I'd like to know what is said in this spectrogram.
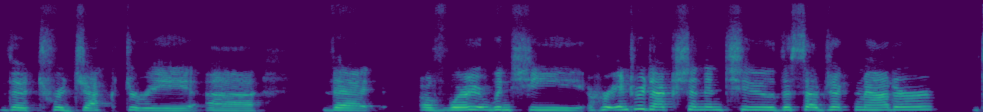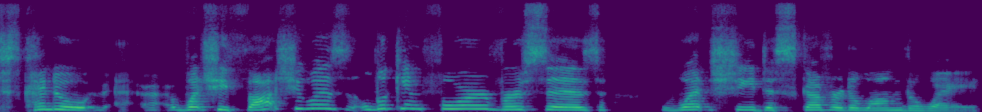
the trajectory uh that of where when she her introduction into the subject matter just kind of uh, what she thought she was looking for versus what she discovered along the way.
